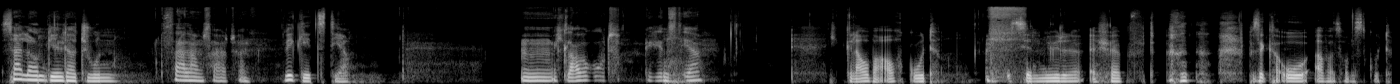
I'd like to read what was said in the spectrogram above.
Salam Gilda Jun. Salam Sarjan. Wie geht's dir? Mm, ich glaube gut. Wie geht's dir? Ich glaube auch gut. Ein bisschen müde, erschöpft, ein bisschen K.O., aber sonst gut.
